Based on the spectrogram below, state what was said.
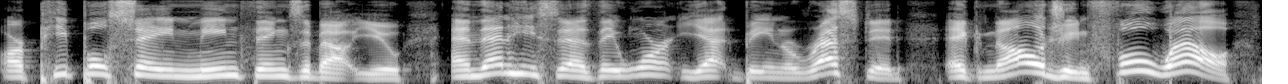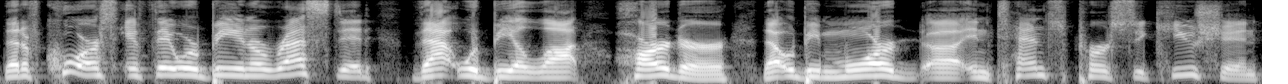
are people saying mean things about you. And then he says they weren't yet being arrested, acknowledging full well that, of course, if they were being arrested, that would be a lot harder. That would be more uh, intense persecution.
